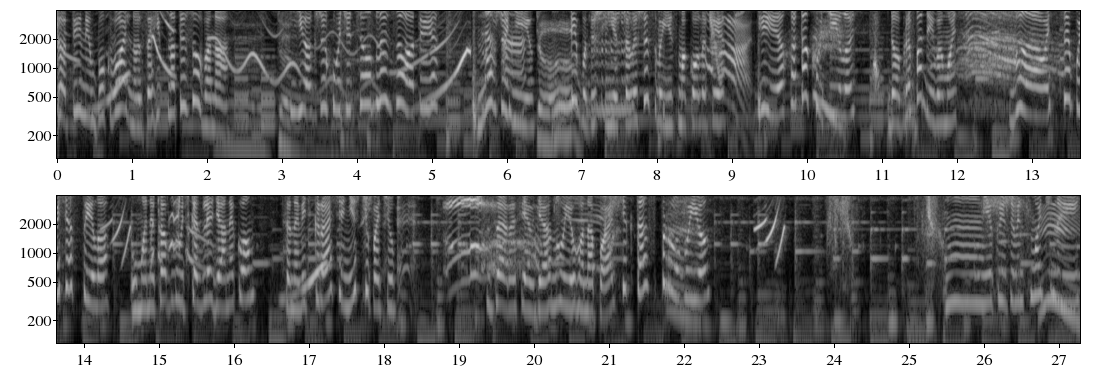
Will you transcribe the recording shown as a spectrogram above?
Та ти ним буквально загіпнотизована. Як же хочеться облизати. Ну вже ні. Ти будеш їсти лише свої смаколики. Ех, а так хотілось. Добре, подивимось. Вау, ось це пощастило. У мене каблучка з льодяником. Це навіть краще, ніж чупа-чупс. Зараз я вдягну його на пальчик та спробую. Мм, який же він смачний.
